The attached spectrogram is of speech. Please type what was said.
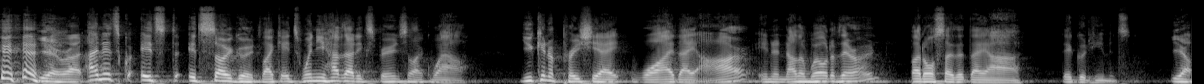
Yeah, right. And it's it's it's so good. Like it's when you have that experience, you're like, wow, you can appreciate why they are in another world of their own, but also that they are they're good humans. Yeah.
